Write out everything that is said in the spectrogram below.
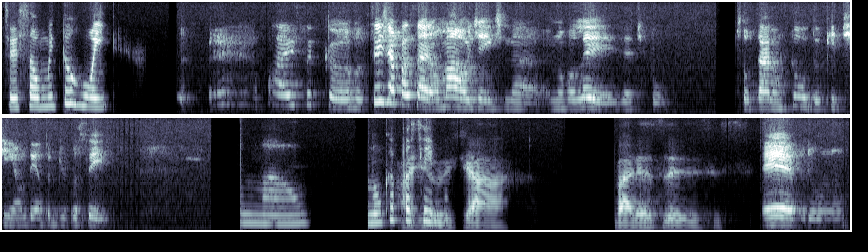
Vocês são muito ruins. Ai, socorro. Vocês já passaram mal, gente, na, no rolê? Já, tipo, soltaram tudo que tinham dentro de vocês? Não. Nunca Ai, passei mal. eu já. Várias vezes. É, Bruno.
